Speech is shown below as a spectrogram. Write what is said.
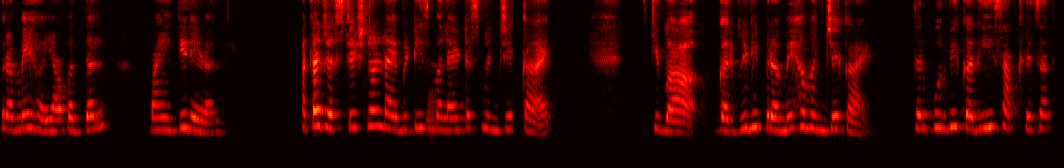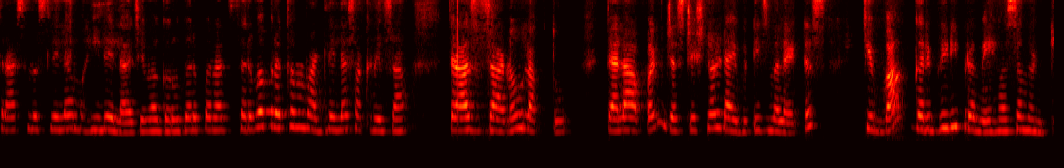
प्रमेह याबद्दल माहिती देणार आहे. आता जेस्टेशनल डायबिटीज मलायटस म्हणजे काय? किंवा गर्भिणी प्रमेह म्हणजे काय? तर पूर्वी कधीही साखरेचा त्रास नसलेल्या महिलेला जेव्हा गरोदरपणात सर्वप्रथम वाढलेल्या साखरेचा त्रास जाणवू लागतो. त्याला आपण जस्टेशनल डायबिटीज मलायटस किंवा गर्भिणी प्रमेह असं म्हणतो.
